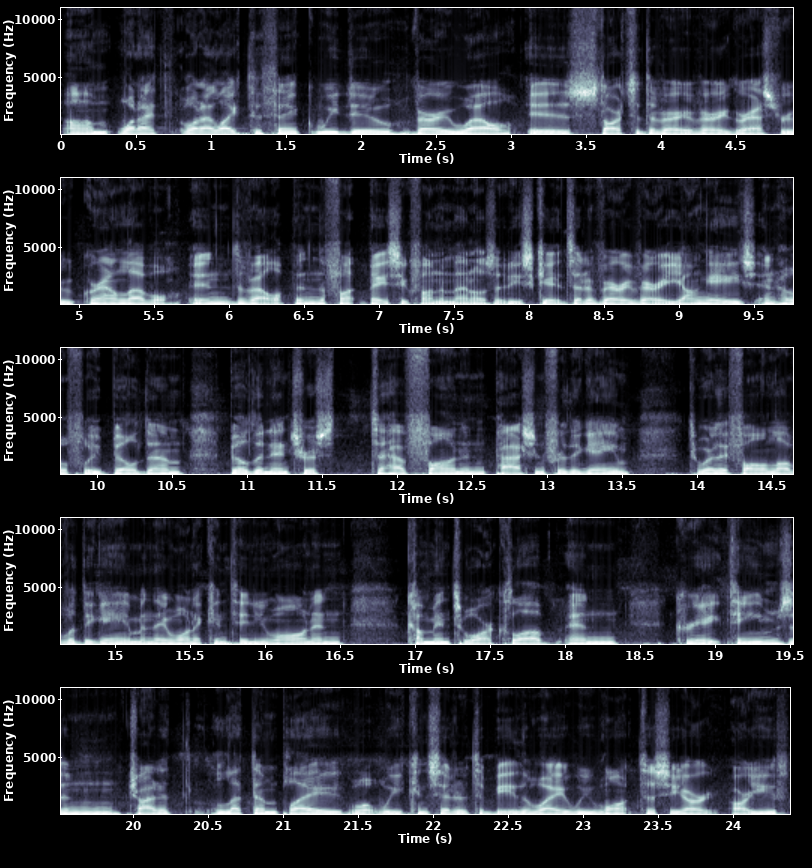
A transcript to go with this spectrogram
um, what I what I like to think we do very well is starts at the very very grassroots ground level in developing the fun, basic fundamentals of these kids at a very very young age, and hopefully build them build an interest to have fun and passion for the game, to where they fall in love with the game and they want to continue on and come into our club and create teams and try to let them play what we consider to be the way we want to see our, our youth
